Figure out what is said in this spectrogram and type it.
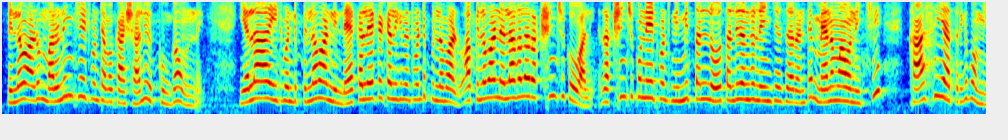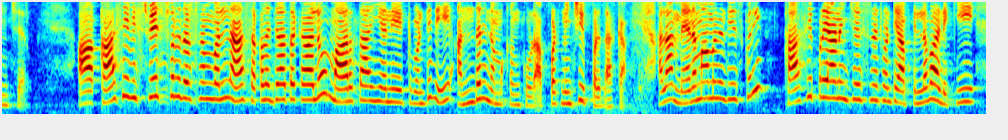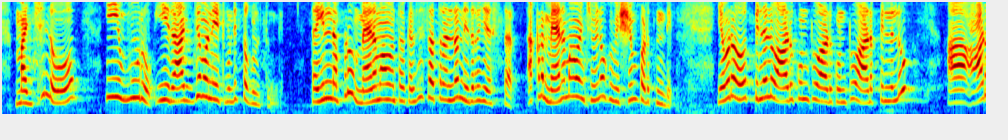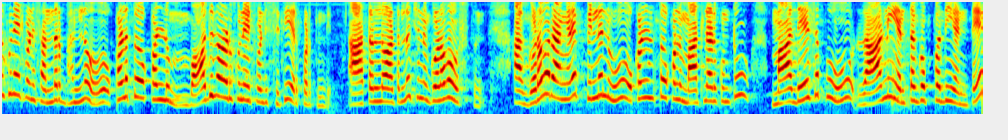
పిల్లవాడు మరణించేటువంటి అవకాశాలు ఎక్కువగా ఉన్నాయి. ఎలా ఇటువంటి పిల్లవాడిని లేక లేక కలిగినటువంటి పిల్లవాడు ఆ పిల్లవాడిని ఎలాగలా రక్షించుకోవాలి? రక్షించుకునేటువంటి నిమిత్తంలో తల్లిదండ్రులు ఏం చేశారంటే మేనమావనిచ్చి కాశీయాత్రకి పంపించారు. ఆ కాశీ విశ్వేశ్వర దర్శనం వలన సకల జాతకాలు మారతాయి అనేటువంటిది అందరి నమ్మకం కూడా అప్పటి నుంచి ఇప్పటిదాకా. అలా మేనమామని తీసుకుని కాశీ ప్రయాణం చేస్తున్నటువంటి ఆ పిల్లవాడికి మధ్యలో ఈ ఊరు ఈ రాజ్యం అనేటువంటిది తగులుతుంది. తగిలినప్పుడు మేనమామతో కలిసి సత్రంలో నిద్ర చేస్తారు. అక్కడ మేనమామ చెవిన ఒక విషయం పడుతుంది. ఎవరో పిల్లలు ఆడుకుంటూ ఆడుకుంటూ ఆడపిల్లలు ఆ ఆడుకునేటువంటి సందర్భంలో ఒకళ్ళతో ఒకళ్ళు బాధలు ఆడుకునేటువంటి స్థితి ఏర్పడుతుంది. ఆటల్లో ఆటల్లో చిన్న గొడవ వస్తుంది. ఆ గొడవ రాగానే పిల్లలు ఒకళ్ళతో ఒకళ్ళు మాట్లాడుకుంటూ మా దేశపు రాణి ఎంత గొప్పది అంటే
